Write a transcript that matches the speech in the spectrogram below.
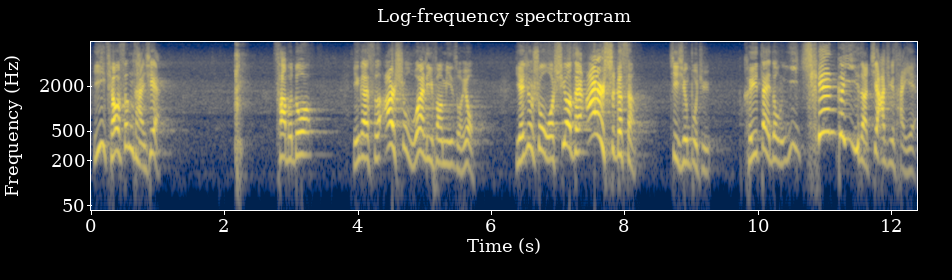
一条生产线，差不多应该是二十五万立方米左右，也就是说，我需要在二十个省进行布局，可以带动一千个亿的家居产业。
